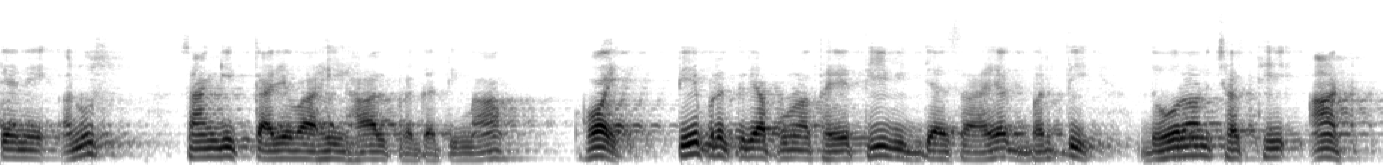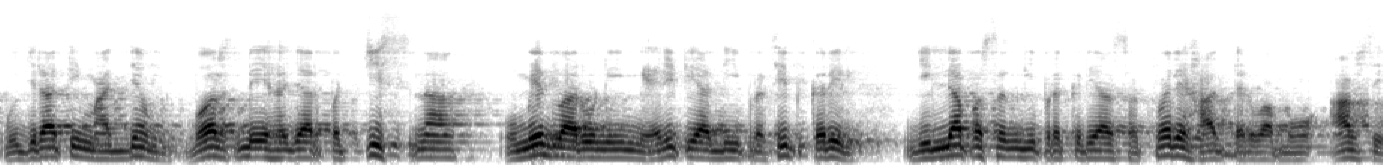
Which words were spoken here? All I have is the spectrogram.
તેને અનુસાંગિક કાર્યવાહી હાલ પ્રગતિમાં હોય. તે પ્રક્રિયા પૂર્ણ થયેથી વિદ્યા સહાયક ભરતી ધોરણ છ થી આઠ ગુજરાતી માધ્યમ વર્ષ બે હજાર પચીસના ઉમેદવારોની મેરિટ યાદી પ્રસિદ્ધ કરેલ જિલ્લા પસંદગી પ્રક્રિયા સત્વરે હાથ ધરવામાં આવશે.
